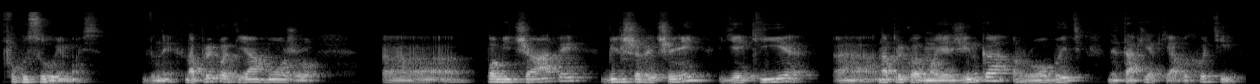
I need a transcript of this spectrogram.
фокусуємось в них. Наприклад, я можу е, помічати більше речей, які, е, наприклад, моя жінка робить не так, як я би хотів.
